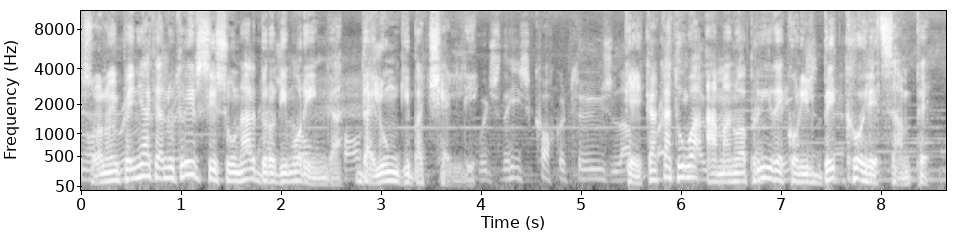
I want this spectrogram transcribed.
Sono impegnati a nutrirsi su un albero di moringa dai lunghi baccelli che i cacatua amano aprire con il becco e le zampe.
